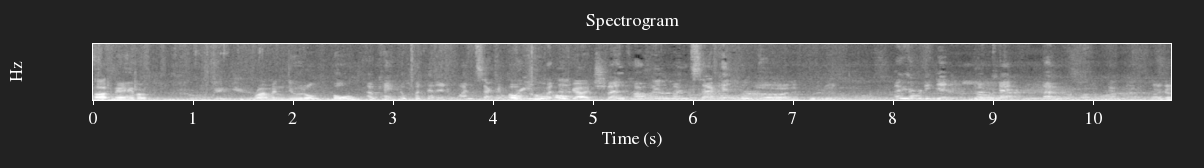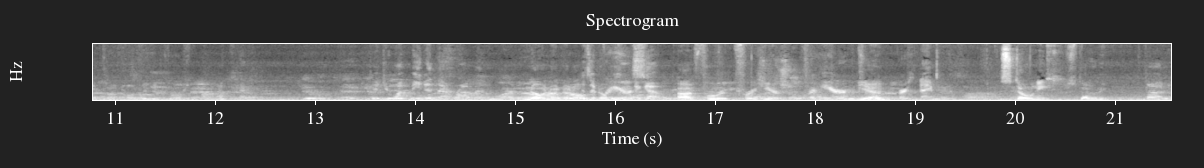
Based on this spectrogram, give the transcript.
Uh, may I have a ramen noodle bowl? Okay, he'll put that in one second. Oh, cool. Put Oh, the gotcha. Phone call in one second. No, I didn't put it in. Oh, you already did? No. Okay. Oh, I got time. I'll get it first. okay. Did you want meat in that ramen? No, no, no, no. Is it no, for here to go? Uh, for for here. For here? Yeah. First name? Stony. Stony. Tony.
